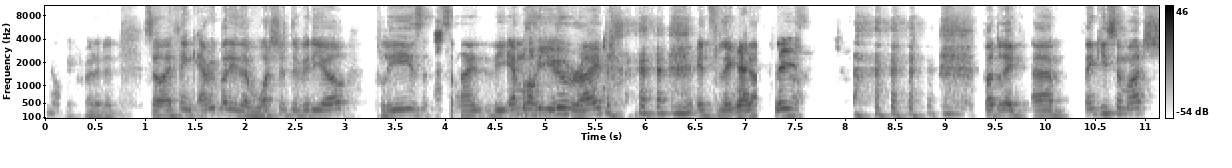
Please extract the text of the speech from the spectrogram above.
You know, accredited. So I think everybody that watches the video please sign the MOU, right? it's linked. Yes, please. Patrick, um, thank you so much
